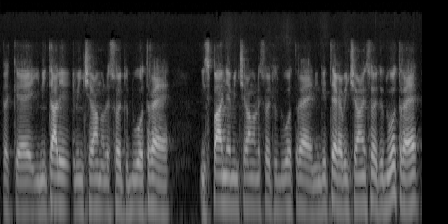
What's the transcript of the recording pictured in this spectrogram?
perché in Italia vinceranno le solite due o tre in Spagna vinceranno le solite 2 o 3, in Inghilterra vinceranno le solite 2 o 3,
